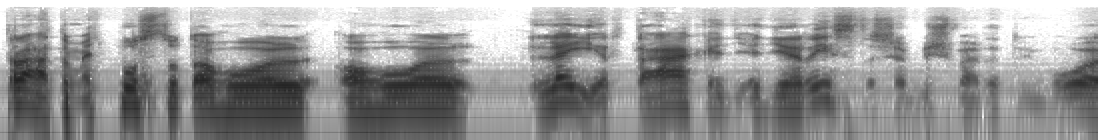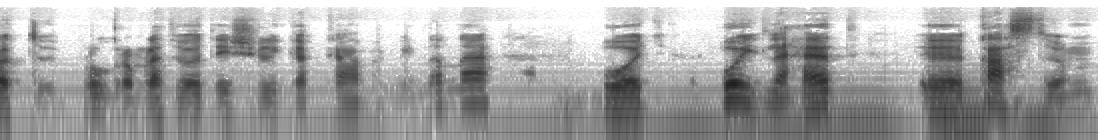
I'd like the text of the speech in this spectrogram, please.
Találtam egy posztot, ahol, ahol leírták, egy, egy ilyen részletesebb ismertető volt, programletöltési linkekkel, meg mindennel, hogy hogy lehet uh, custom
